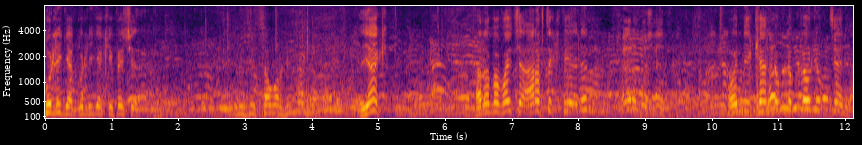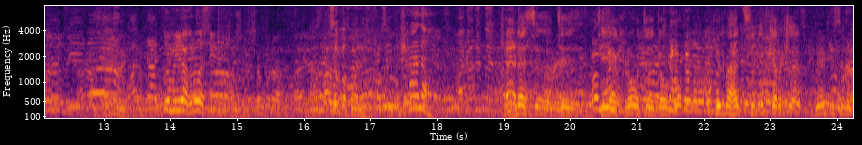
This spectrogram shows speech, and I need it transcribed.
قول لي قول لي كيفاش؟ وليتي تصور فينا ياك؟ أنا ما بغيتش عرفتك فعلا شحال وشحال وإني كان اليوم الاولى واليوم الثانية ثم ياكلوا سيدي. سما خويا الناس تي- تياكلوا وتيذوقوا. كيما هاد السيد يسلمك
